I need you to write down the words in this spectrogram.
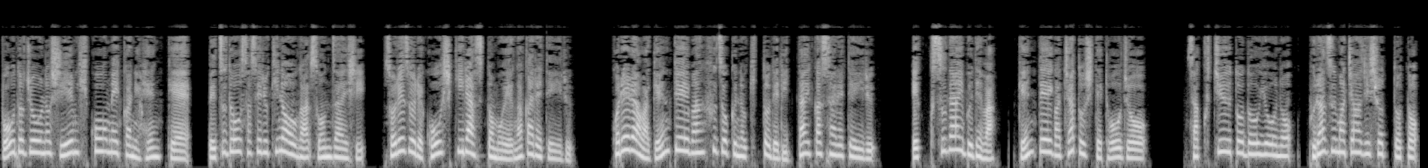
ボード状の支援飛行メカに変形、別動させる機能が存在し、それぞれ公式イラストも描かれている。これらは限定版付属のキットで立体化されている。X ダイブでは限定ガチャとして登場。作中と同様のプラズマチャージショットと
